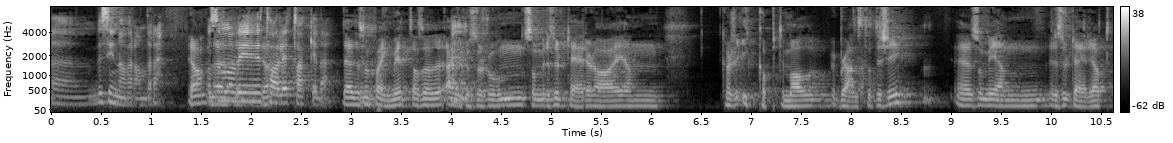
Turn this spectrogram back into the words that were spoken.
uh, ved siden av hverandre. Ja, og så må vi ta litt tak i det. Det er det som er poenget mitt. altså Eierkonsentrasjonen som resulterer da i en kanskje ikke-optimal brandstrategi, som igjen resulterer i at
